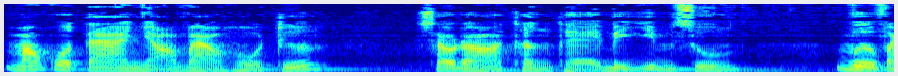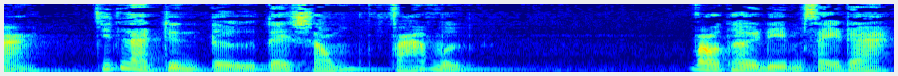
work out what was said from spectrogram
máu cô ta nhỏ vào hồ trước, sau đó thân thể bị dìm xuống. Vừa vặn chính là trình tự tế sóng phá vực. Vào thời điểm xảy ra,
